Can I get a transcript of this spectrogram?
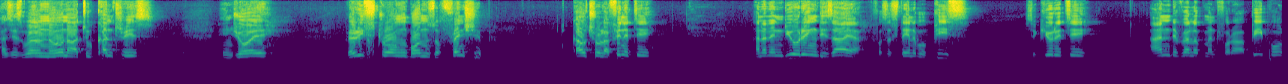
As is well known, our two countries enjoy very strong bonds of friendship, cultural affinity, and an enduring desire for sustainable peace, security, and development for our people,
